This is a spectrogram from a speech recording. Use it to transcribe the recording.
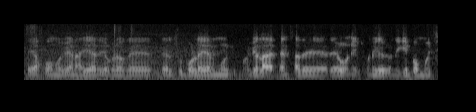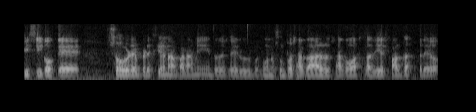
que ya jugó muy bien. Ayer yo creo que, él supo leer muy, muy bien la defensa de, de, Unix, Unix es un equipo muy físico que sobrepresiona para mí, entonces él pues bueno, supo sacar, sacó hasta 10 faltas creo,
